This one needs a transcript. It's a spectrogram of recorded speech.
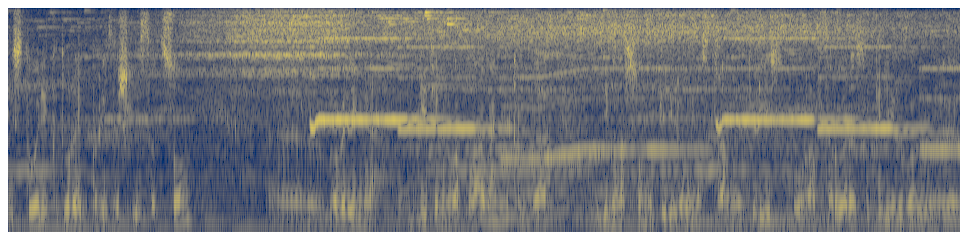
Истории, которые произошли с отцом э, во время длительного плавания, когда один раз он оперировал иностранную туристку, а второй раз оперировал э,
